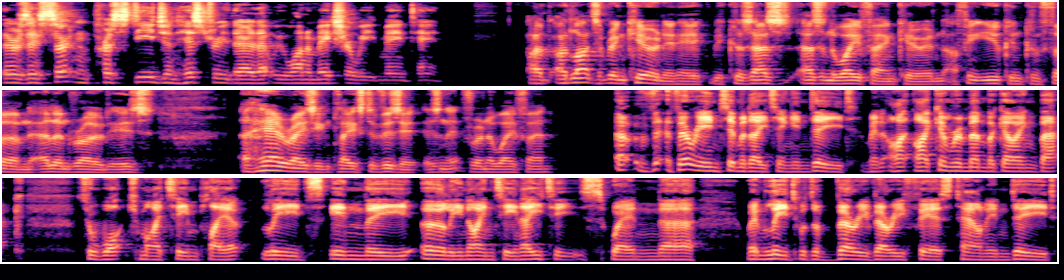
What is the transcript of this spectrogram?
there's a certain prestige and history there that we want to make sure we maintain. I'd, I'd, like to bring Kieran in here because, as as an away fan, Kieran, I think you can confirm that Elland Road is a hair raising place to visit, isn't it, for an away fan? Uh, very intimidating indeed. I mean, I, I, can remember going back to watch my team play at Leeds in the early 1980s when uh, when Leeds was a very very fierce town indeed.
